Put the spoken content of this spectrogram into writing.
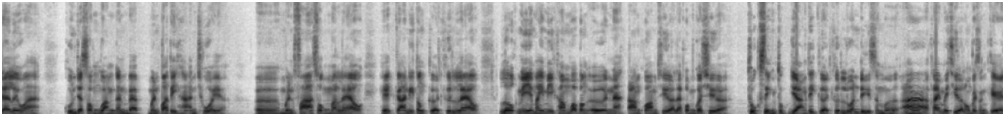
ได้เลยว่า คุณจะสมหวังกันแบบเหมือนปาฏิหาริย์ช่วยอะ่ะเออเหมือนฟ้าส่งมาแล้ว เหตุการณ์นี้ต้องเกิดขึ้นแล้ว โลกนี้ไม่มีคำว่าบังเอิญนะ ตามความเชื่อและผมก็เชื่อ ทุกสิ่งทุกอย่างที่เกิดขึ้นล้วนดีเสมออ่าใครไม่เชื่อลองไปสังเกต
